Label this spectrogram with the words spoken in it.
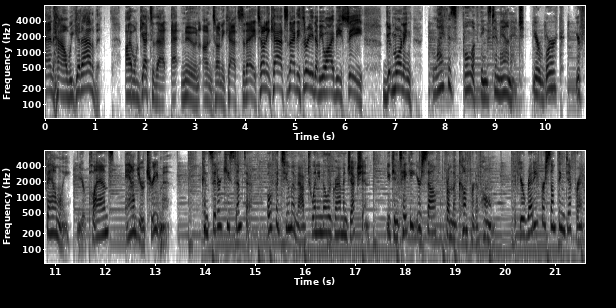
and how we get out of it. I will get to that at noon on Tony Katz today. Tony Katz, 93 WIBC. Good morning. Life is full of things to manage your work, your family, your plans, and your treatment. Consider Kesimpta, ofatumumab 20 milligram injection. You can take it yourself from the comfort of home. If you're ready for something different,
